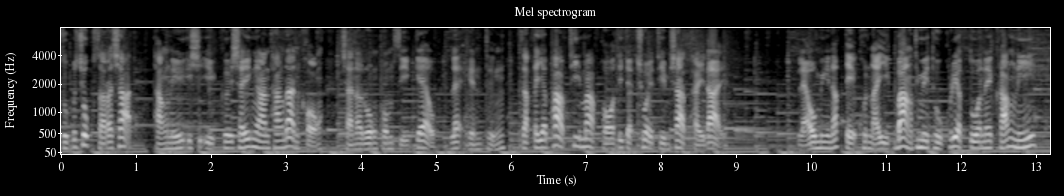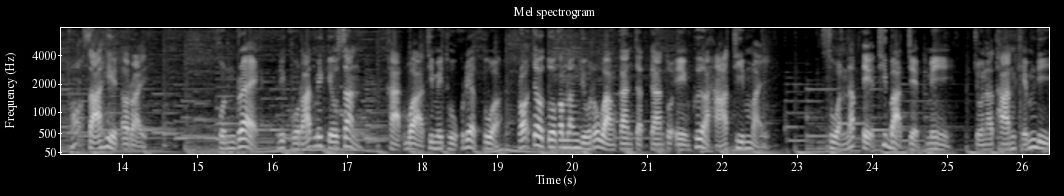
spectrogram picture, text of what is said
สุภชุกสารชาติทั้งนี้อิชิอิเคยใช้งานทางด้านของชนรงพรมศรีแก้ว และเห็นถึงศักยภาพที่มากพอที่จะช่วยทีมชาติไทยได้ แล้วมีนักเตะคนไหนอีกบ้างที่ไม่ถูกเรียกตัวในครั้งนี้ เพราะสาเหตุอะไร คนแรกนิโคลัสมิเกลสัน คาดว่าที่ไม่ถูกเรียกตัว เพราะเจ้าตัวกำลังอยู่ระหว่างการจัดการตัวเองเพื่อหาทีมใหม่ ส่วนนักเตะที่บาดเจ็บมี โจนาธานเข็มดี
